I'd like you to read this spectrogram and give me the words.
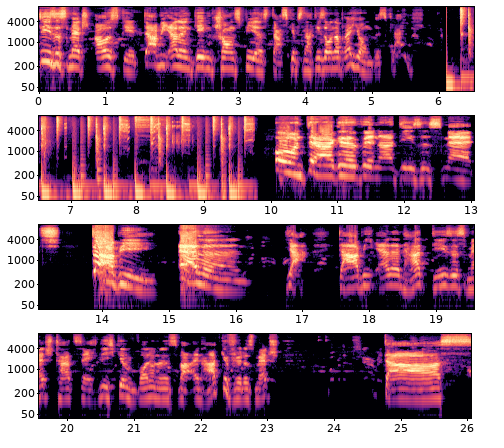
dieses Match ausgeht, Darby Allen gegen Sean Spears, das gibt's nach dieser Unterbrechung. Bis gleich. Und der Gewinner dieses Match, Darby Allen. Ja, Darby Allen hat dieses Match tatsächlich gewonnen und es war ein hart geführtes Match. Das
